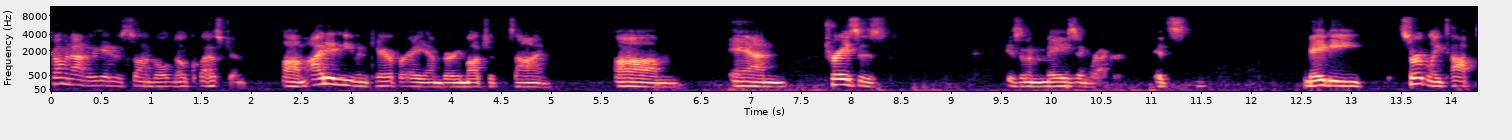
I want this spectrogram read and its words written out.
coming out of the gate was Son Volt, no question. Um, I didn't even care for AM very much at the time. Um, and Traces is an amazing record. It's maybe certainly top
